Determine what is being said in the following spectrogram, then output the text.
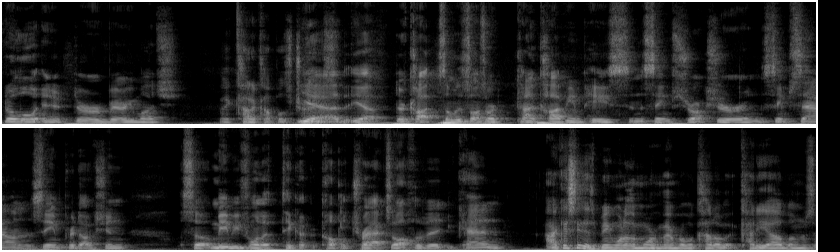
they're a little in they're very much Like cut a couple of tracks. yeah yeah they're caught some of the songs are kind of copy and paste in the same structure and the same sound and the same production. So maybe if you want to take like a couple tracks off of it, you can. I could see this being one of the more memorable Cudi Cudi albums.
